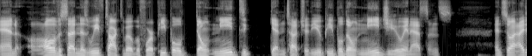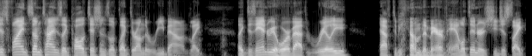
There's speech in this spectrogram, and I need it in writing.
And all of a sudden, as we've talked about before, people don't need to get in touch with you. People don't need you in essence. And so I just find sometimes like politicians look like they're on the rebound. Like, like does Andrea Horwath really have to become the mayor of Hamilton, or is she just like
